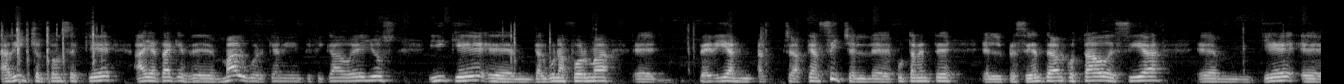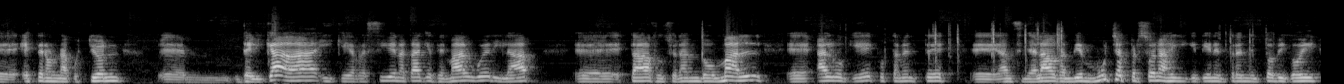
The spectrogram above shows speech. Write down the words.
ha dicho entonces que hay ataques de malware que han identificado ellos y que de alguna forma pedían, Sebastián Sichel, justamente el presidente de Banco Estado, decía que esta era una cuestión delicada y que reciben ataques de malware y la app eh, estaba funcionando mal, eh, algo que justamente eh, han señalado también muchas personas y que tienen trending topic hoy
